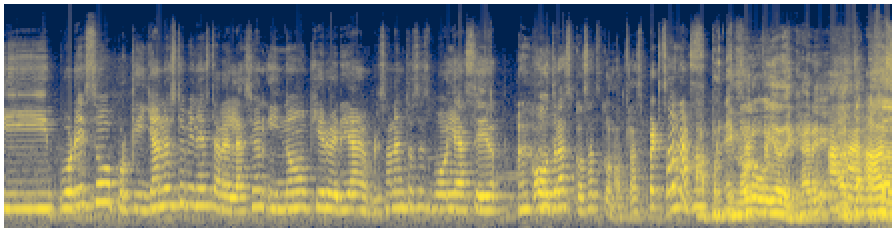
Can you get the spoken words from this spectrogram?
y por eso, porque ya no estoy bien en esta relación y no quiero herir a mi persona, entonces voy a hacer otras cosas con otras personas. Ah, porque no lo voy a dejar, ¿eh? ah,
